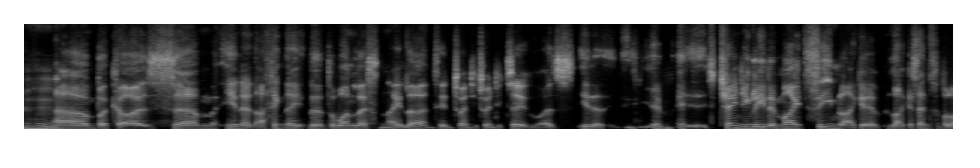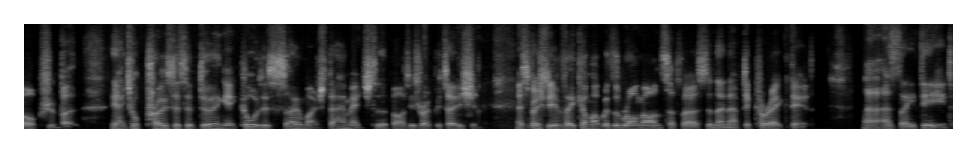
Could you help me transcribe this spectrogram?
Mm-hmm. Um, because um, you know I think they, the the one lesson they learned in 2022 was you know changing leader might seem like a like a sensible option, but the actual process of doing it causes so much damage to the party's reputation, especially if they come up with the wrong answer first and then have to correct it. Uh, as they did,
